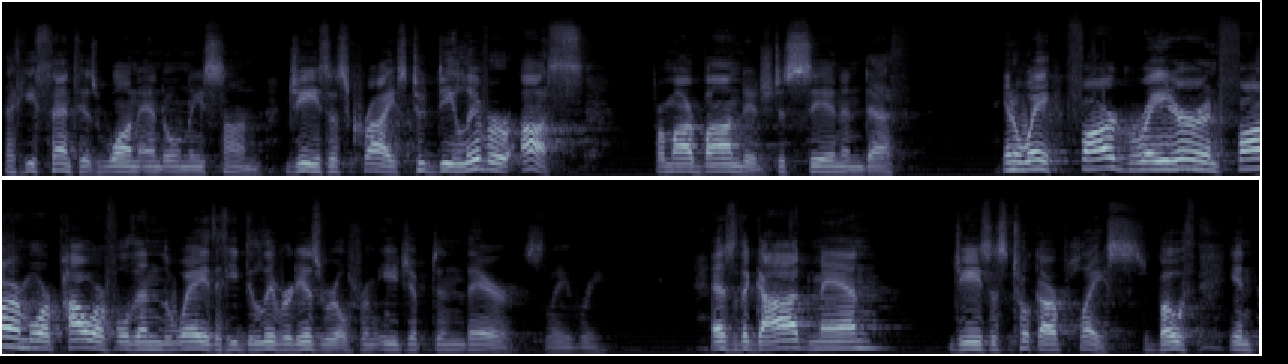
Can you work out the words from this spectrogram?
that he sent his one and only Son, Jesus Christ, to deliver us from our bondage to sin and death in a way far greater and far more powerful than the way that he delivered Israel from Egypt and their slavery. As the God man, Jesus took our place, both in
